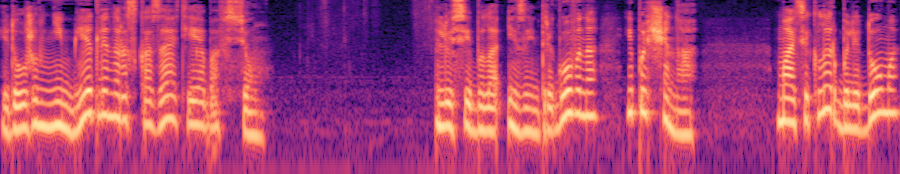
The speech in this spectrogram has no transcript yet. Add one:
«и должен немедленно рассказать ей обо всем». Люси была и заинтригована, и польщена. Мать и Клэр были дома,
